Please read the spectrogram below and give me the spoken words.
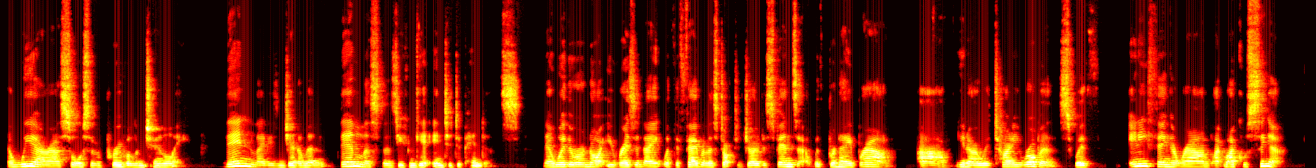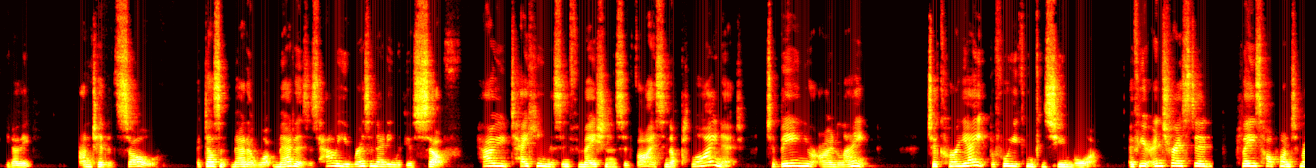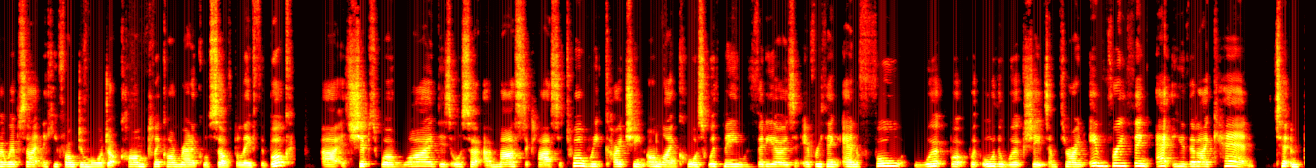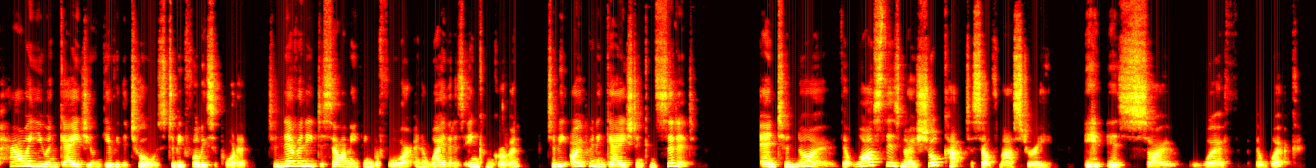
and we are our source of approval internally. Then, ladies and gentlemen, then listeners, you can get interdependence. Now, whether or not you resonate with the fabulous Dr. Joe Dispenza, with Brene Brown, um, you know, with Tony Robbins, with anything around like Michael Singer, you know, the untethered soul, it doesn't matter. What matters is how are you resonating with yourself? How are you taking this information, this advice, and applying it to be in your own lane, to create before you can consume more? If you're interested, please hop onto my website, nikkifogdenmoore.com, click on Radical Self Belief, the book. Uh, it ships worldwide. There's also a masterclass, a 12 week coaching online course with me with videos and everything, and a full workbook with all the worksheets. I'm throwing everything at you that I can to empower you, engage you, and give you the tools to be fully supported, to never need to sell anything before in a way that is incongruent, to be open, engaged, and considered, and to know that whilst there's no shortcut to self mastery, it is so worth the work.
